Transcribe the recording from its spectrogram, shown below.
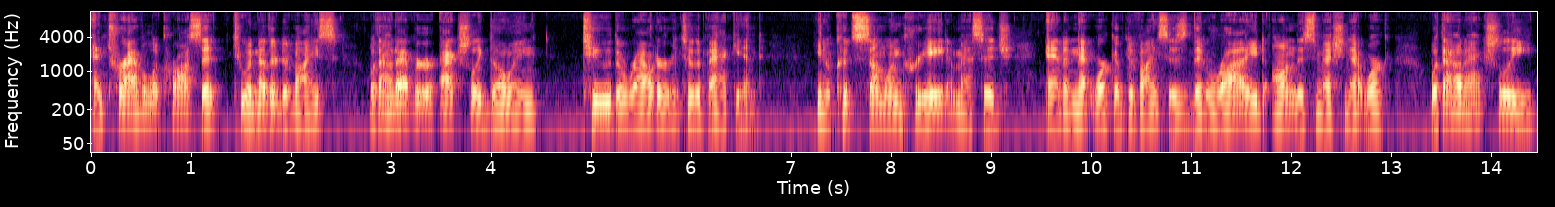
and travel across it to another device without ever actually going to the router and to the back end? You know, could someone create a message and a network of devices that ride on this mesh network without actually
